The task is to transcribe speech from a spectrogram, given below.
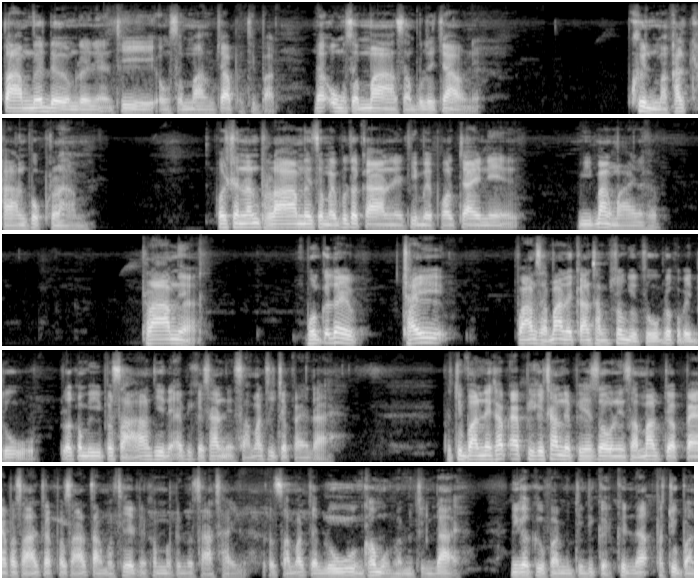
ตามเนื้อเดิมเลยเนี่ย ที่องค์สัมมาสัมพุทธเจ้าปฏิบัติ และองค์สัมมาสัมพุทธเจ้าเนี่ย ขึ้นมาคัดค้านพวกพราหมณ์ เพราะฉะนั้นพราหมณ์ในสมัยพุทธกาลเนี่ยที่ไม่พอใจเนี่ยมีมากมายนะครับ พราหมณ์เนี่ยผมก็ได้ใช้ ความสามารถในการทำช่อง YouTube แล้วก็ไปดู แล้วก็มีภาษาที่ในแอปพลิเคชันเนี่ยสามารถที่จะแปลได้ ปัจจุบันนะครับแอปพลิเคชันในเพโซนี่สามารถจะแปลภาษาจากภาษาต่างประเทศนะครับมาเป็นภาษาไทยเราสามารถจะรู้ข้อมูลความเป็นจริงได้ นี่ก็คือความเป็นจริงที่เกิดขึ้นณปัจจุบัน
